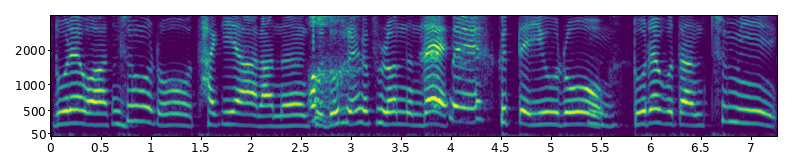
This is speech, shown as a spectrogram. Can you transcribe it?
노래와 춤으로 자기야라는 그 노래를 불렀는데 네. 그때 이후로 음. 노래보단 춤이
